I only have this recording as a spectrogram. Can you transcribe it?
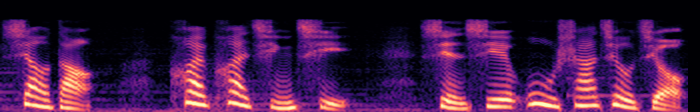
笑道：“快快请起，险些误杀舅舅。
